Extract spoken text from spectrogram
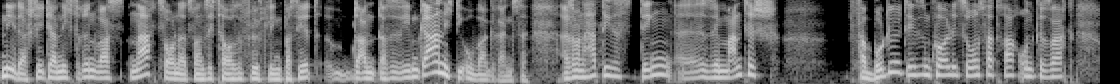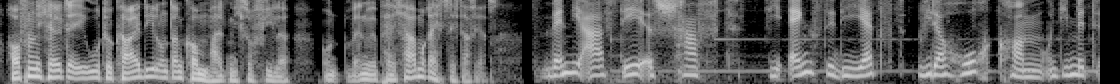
nee, da steht ja nicht drin, was nach 220.000 Flüchtlingen passiert. Dann, das ist eben gar nicht die Obergrenze. Also man hat dieses Ding äh, semantisch verbuddelt in diesem Koalitionsvertrag und gesagt, hoffentlich hält der EU-Türkei-Deal und dann kommen halt nicht so viele. Und wenn wir Pech haben, rächt sich das jetzt. Wenn die AfD es schafft, die Ängste, die jetzt wieder hochkommen und die mit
